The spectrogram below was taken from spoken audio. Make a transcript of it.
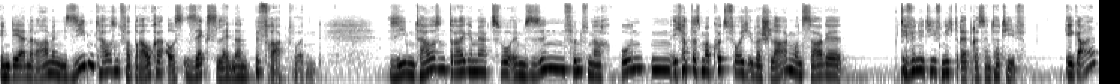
in deren Rahmen 7000 Verbraucher aus sechs Ländern befragt wurden. 7000, drei gemerkt, 2 im Sinn, 5 nach unten. Ich habe das mal kurz für euch überschlagen und sage, definitiv nicht repräsentativ. Egal,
